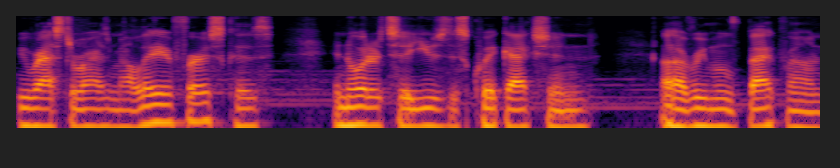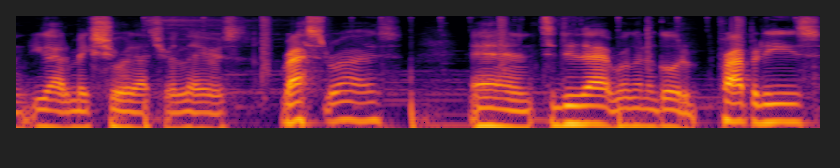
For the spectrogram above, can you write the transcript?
You rasterize my layer first because in order to use this quick action uh, remove background, you gotta make sure that your layers rasterize. And to do that, we're gonna go to properties,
